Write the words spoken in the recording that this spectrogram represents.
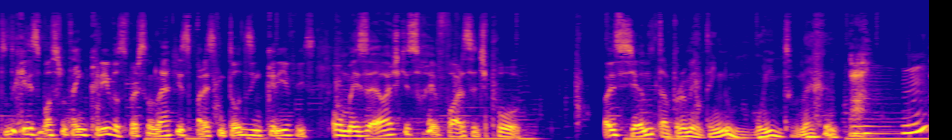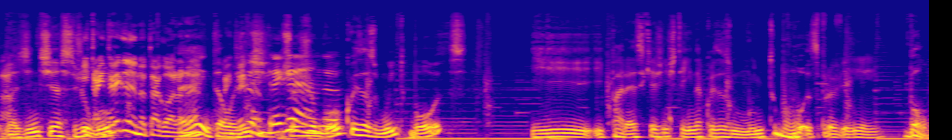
tudo que eles mostram tá incrível, os personagens parecem todos incríveis. Oh, mas eu acho que isso reforça, tipo. Esse ano tá prometendo muito, né? Tá. A gente já se E jogou. tá entregando até agora, É, né? então, tá a gente entregando. já jogou coisas muito boas e, e parece que a gente tem ainda coisas muito boas pra vir aí. Bom,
